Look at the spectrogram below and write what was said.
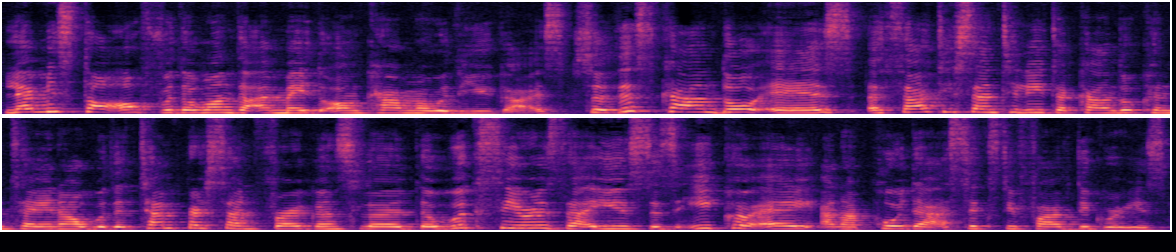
Let me start off with the one that I made on camera with you guys. So this candle is a 30 centiliter candle container with a 10% fragrance load. The wick series that I used is Eco 8 and I poured that at 65 degrees.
